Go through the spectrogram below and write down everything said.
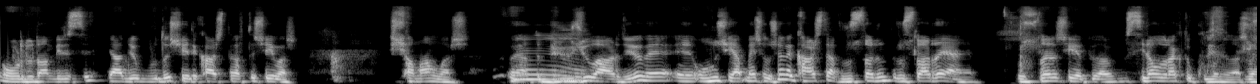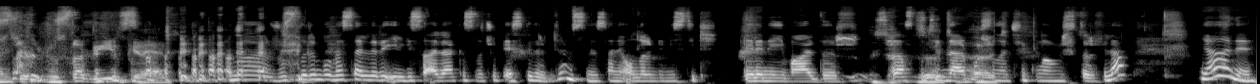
ordudan birisi ya diyor burada şeyde karşı tarafta şey var şaman var veyahut da hmm. büyücü var diyor ve e, onu şey yapmaya çalışıyor ve karşı taraf Rusların Ruslarda yani Ruslar şey yapıyorlar. Silah olarak da kullanıyorlar. Yani şey, Ruslar büyü yapıyor yani. Ama Rusların bu meselelere ilgisi alakası da çok eskidir bilir misiniz? Hani onların bir mistik geleneği vardır. Rasputinler boşuna evet. çıkmamıştır filan. Yani.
